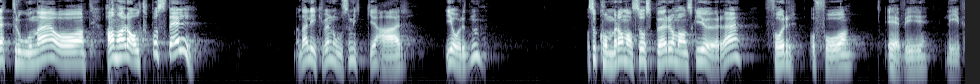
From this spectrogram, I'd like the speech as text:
rettroende, og han har alt på stell. Men det er likevel noe som ikke er i orden. Og Så kommer han altså og spør om hva han skal gjøre for å få evig liv.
